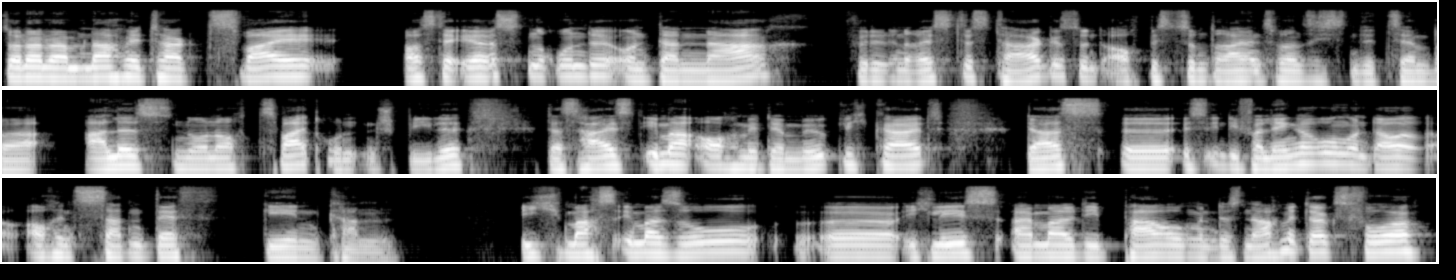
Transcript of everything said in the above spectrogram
sondern am Nachmittag zwei aus der ersten Runde und danach für den Rest des Tages und auch bis zum 23. Dezember alles nur noch Zweitrundenspiele. Das heißt immer auch mit der Möglichkeit, dass äh, es in die Verlängerung und auch, auch ins Sudden Death gehen kann. Ich mache es immer so, äh, ich lese einmal die Paarungen des Nachmittags vor,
